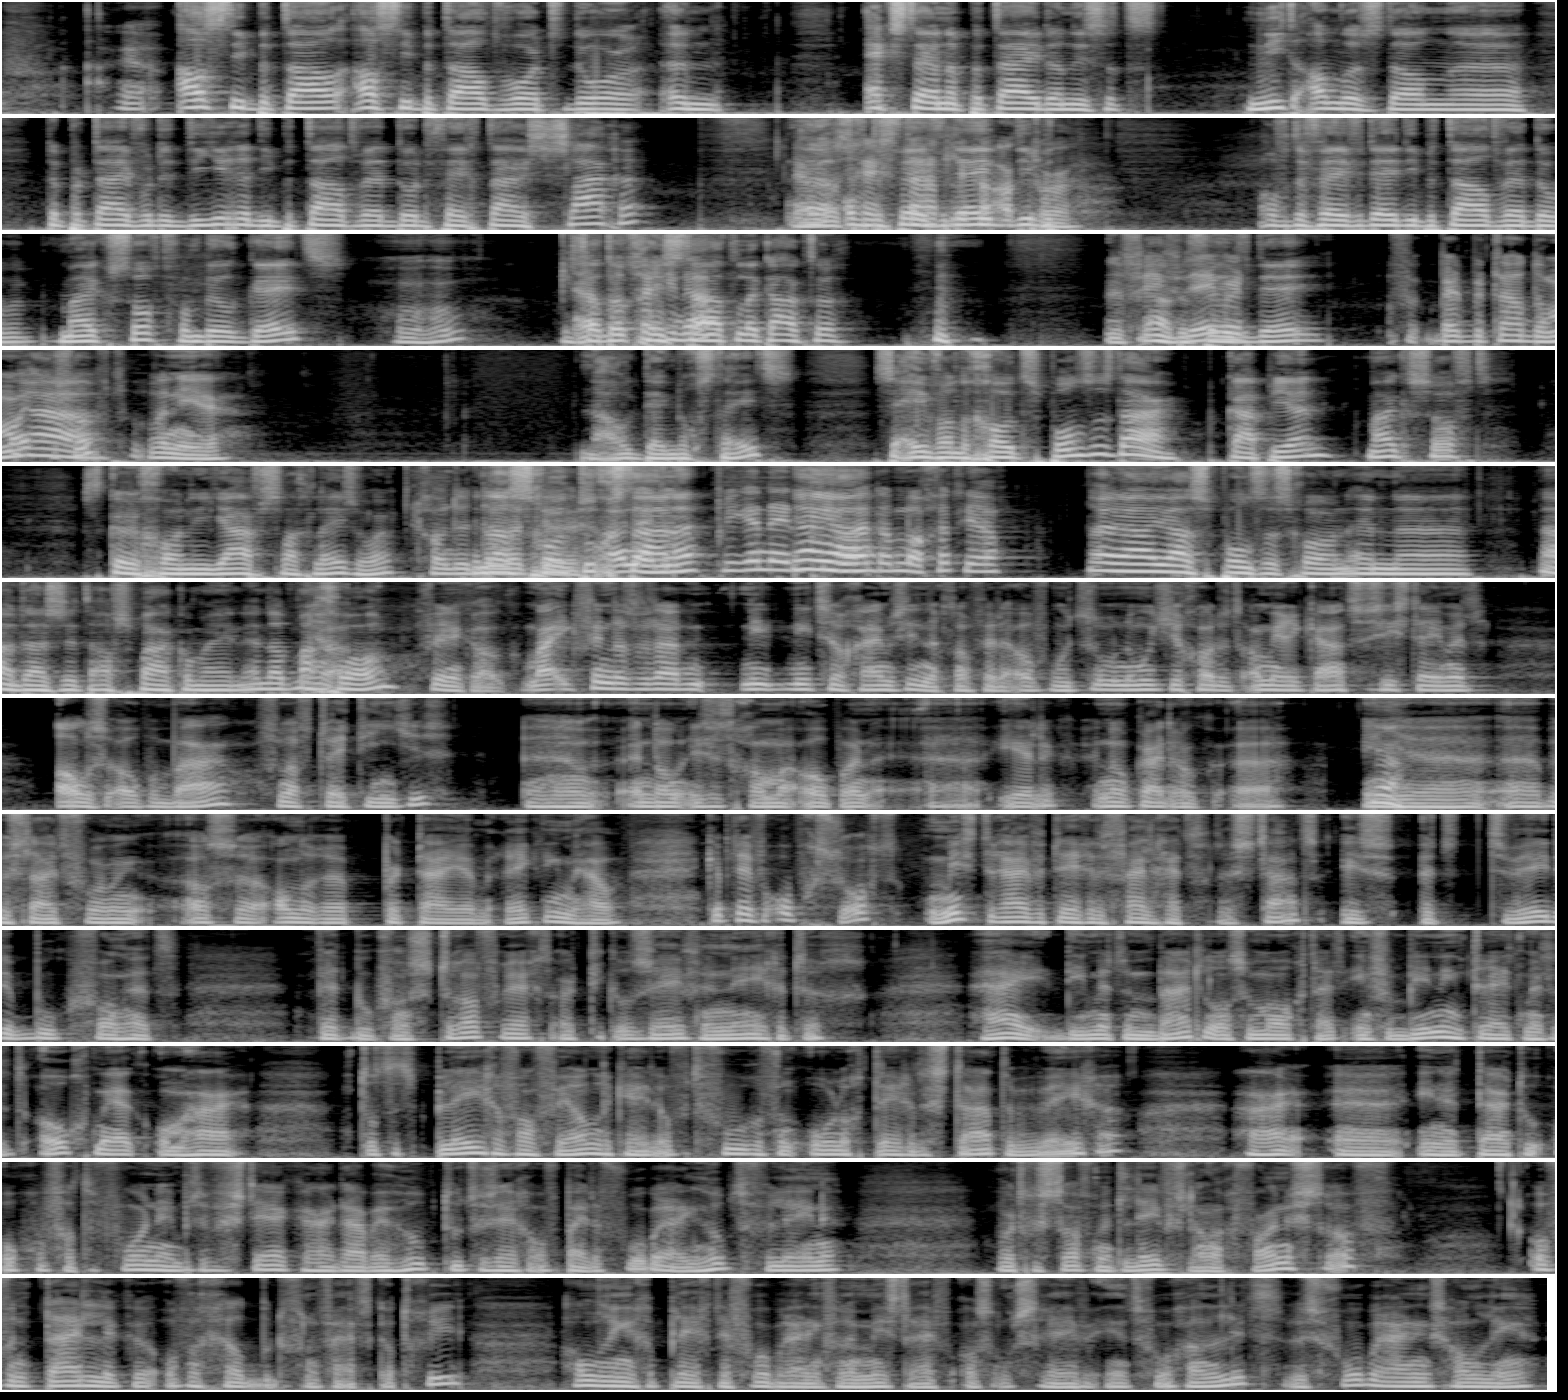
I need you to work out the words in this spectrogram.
Ja. als, die betaal, als die betaald wordt door een externe partij, dan is het niet anders dan eh, de Partij voor de Dieren, die betaald werd door de vegetarische slager. Ja, is of, de VVD, die, be- actor. of de VVD die betaald werd door Microsoft van Bill Gates. Mhm. Is Ja, dat ook geen nou? statelijke actor? De VVD, Nou, de werd- VVD. werd, betaald door Microsoft? Wanneer? Nou, ik denk nog steeds. Ze is een van de grote sponsors daar. KPN, Microsoft. Dus dat kun je gewoon in een jaarverslag lezen hoor. Gewoon de en dat is gewoon toegestaan, Oh, nee, hè? dat- ja, nee, ja, dat mag het, ja. Nou ja, ja, sponsors gewoon. En eh, nou, daar zitten afspraken omheen. En dat mag Ja, gewoon. Vind ik ook. Maar ik vind dat we daar niet, niet zo geheimzinnig dan verder over moeten doen. Dan moet je gewoon het Amerikaanse systeem met alles openbaar, vanaf twee tientjes. Eh, en dan is het gewoon maar open en eh, eerlijk. En dan kan je er ook eh, in Ja. je besluitvorming als andere partijen rekening mee houden. Ik heb het even opgezocht. Misdrijven tegen de veiligheid van de staat is het tweede boek van het wetboek van strafrecht, artikel 97. Hij die met een buitenlandse mogelijkheid in verbinding treedt met het oogmerk om haar tot het plegen van vijandelijkheden of het voeren van oorlog tegen de staat te bewegen, haar eh, in het daartoe opgevatte voornemen te versterken, haar daarbij hulp toe te zeggen of bij de voorbereiding hulp te verlenen, wordt gestraft met levenslange gevangenisstraf of een tijdelijke of een geldboete van de vijfde categorie. Handelingen gepleegd ter voorbereiding van een misdrijf als omschreven in het voorgaande lid, dus voorbereidingshandelingen,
